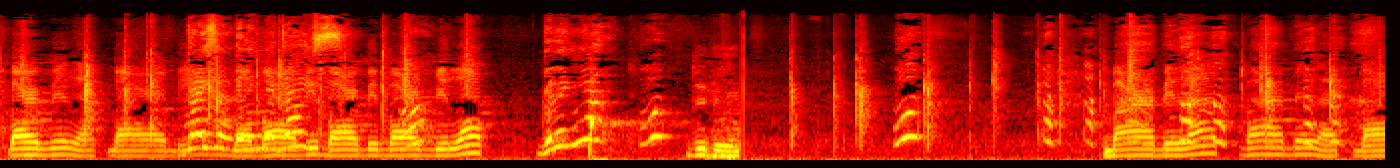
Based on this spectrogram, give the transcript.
Barbilat, Barbie, Guys, ang ba Barbie, guys! Barbie, Barbilat, Galing niya! Huh? dudu. Barbilat, Barbilat, Bar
